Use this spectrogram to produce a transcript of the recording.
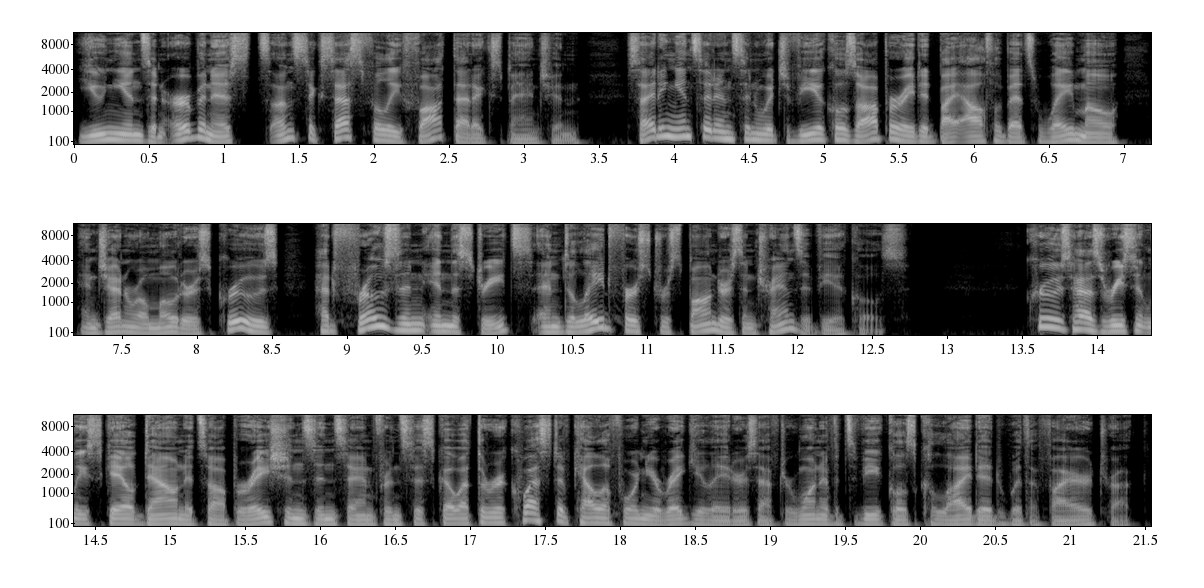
unions, and urbanists unsuccessfully fought that expansion, citing incidents in which vehicles operated by Alphabet's Waymo and General Motors Cruise had frozen in the streets and delayed first responders and transit vehicles. Cruise has recently scaled down its operations in San Francisco at the request of California regulators after one of its vehicles collided with a fire truck.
